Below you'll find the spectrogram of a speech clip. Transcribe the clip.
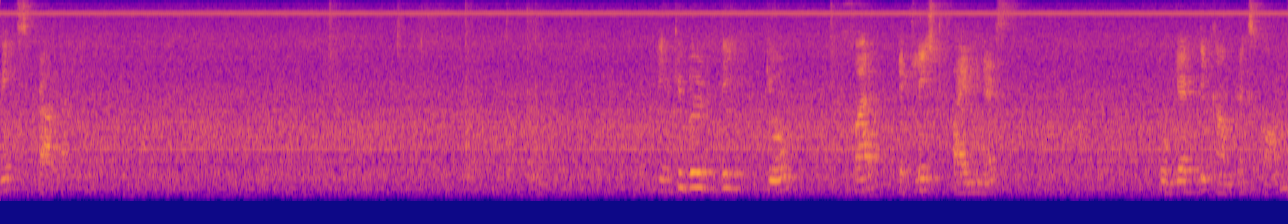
mix properly. Incubate the tube for at least 5 minutes to get the complex form.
